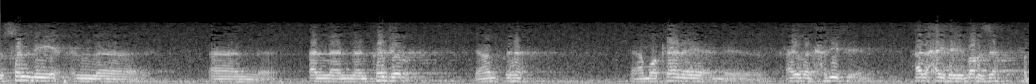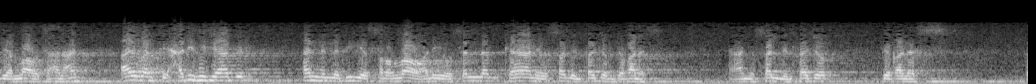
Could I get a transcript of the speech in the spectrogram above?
يصلي الفجر يعني, يعني وكان أيضا حديث هذا حديث أبي برزة رضي الله تعالى عنه. أيضا في حديث جابر أن النبي صلى الله عليه وسلم كان يصلي الفجر بغلس. يعني يصلي الفجر بغلس. ف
